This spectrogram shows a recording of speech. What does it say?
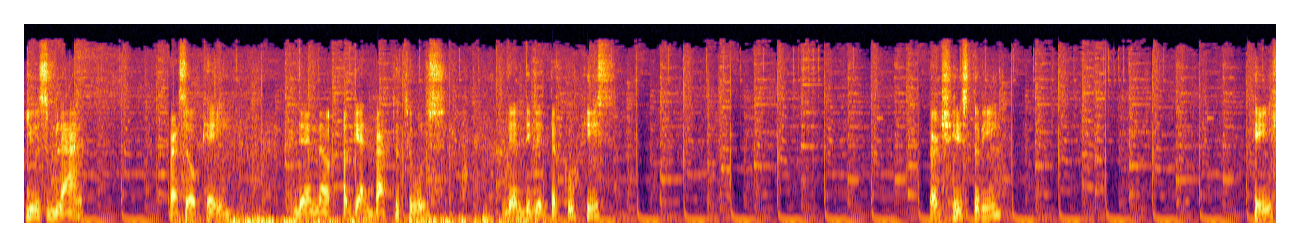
use blank, press OK. Then uh, again back to tools, then delete the cookies, search history, Page.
